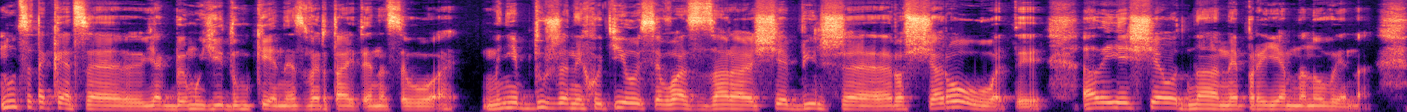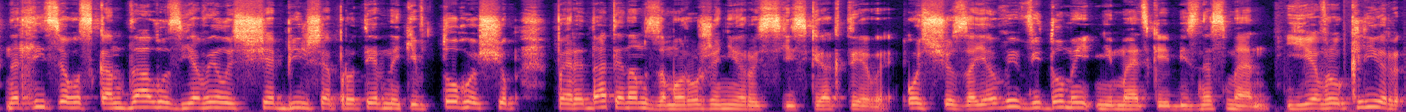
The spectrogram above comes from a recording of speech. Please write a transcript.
Ну це таке, це якби мої думки, не звертайте на це уваги. Мені б дуже не хотілося вас зараз ще більше розчаровувати, але є ще одна неприємна новина. На тлі цього скандалу з'явилось ще більше противників того, щоб передати нам заморожені російські активи. Ось що заявив відомий німецький бізнесмен. Євроклір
